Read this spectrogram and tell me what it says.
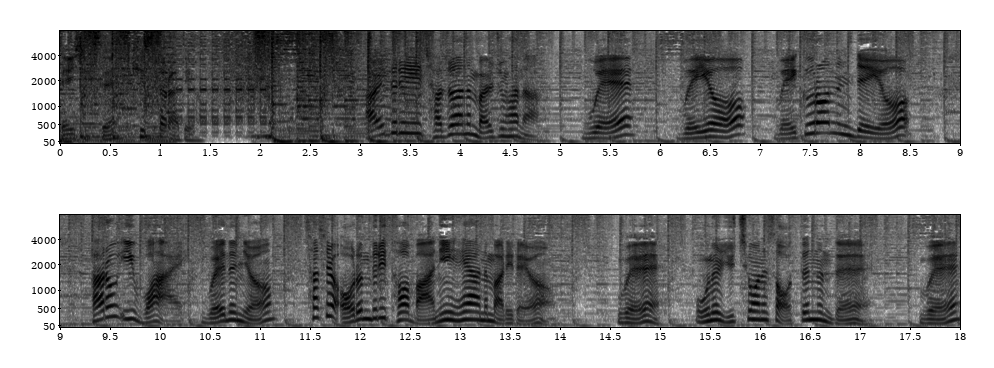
데이식스의 키스 더 라디오. 아이들이 자주 하는 말 중 하나. 왜? 왜요? 왜 그러는데요? 바로 이 why, 왜는요. 사실 어른들이 더 많이 해야 하는 말이래요. 왜? 오늘 유치원에서 어땠는데? 왜?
